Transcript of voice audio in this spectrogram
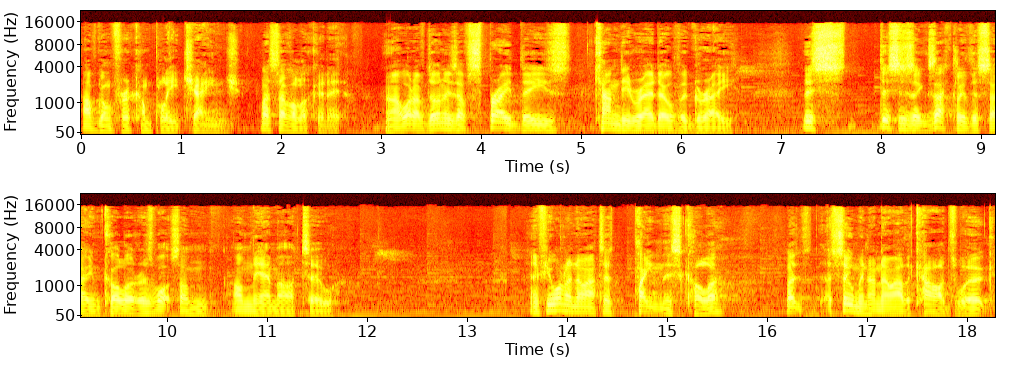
I've gone for a complete change. Let's have a look at it. Right, what I've done is I've sprayed these candy red over grey. This this is exactly the same colour as what's on, on the MR2. And if you want to know how to paint this colour, assuming I know how the cards work,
